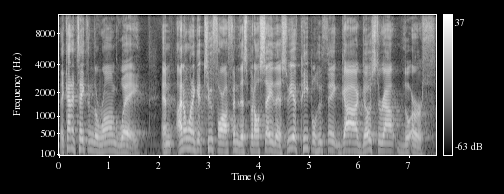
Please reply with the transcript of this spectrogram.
they kind of take them the wrong way. And I don't want to get too far off into this, but I'll say this. We have people who think God goes throughout the earth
